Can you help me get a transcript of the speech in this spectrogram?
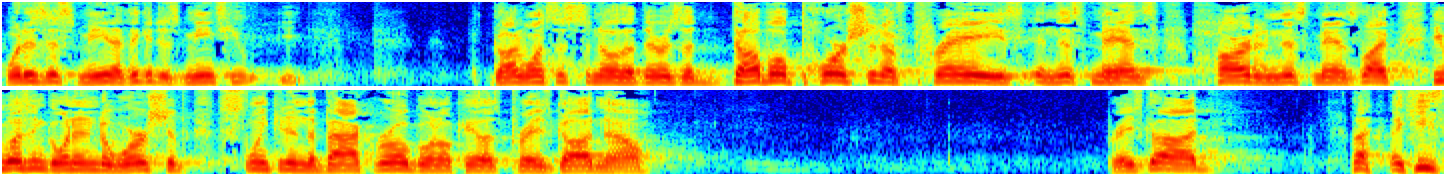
What does this mean? I think it just means he, he God wants us to know that there is a double portion of praise in this man's heart and this man's life. He wasn't going into worship, slinking in the back row, going, okay, let's praise God now. Praise God. He's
